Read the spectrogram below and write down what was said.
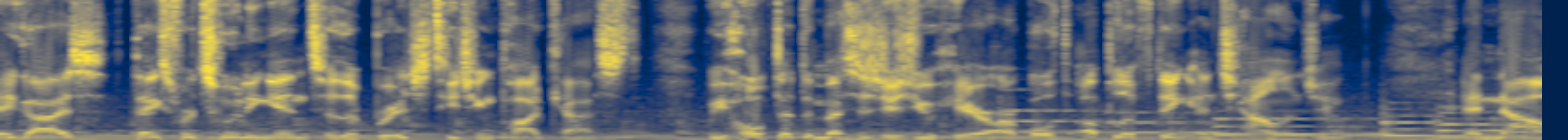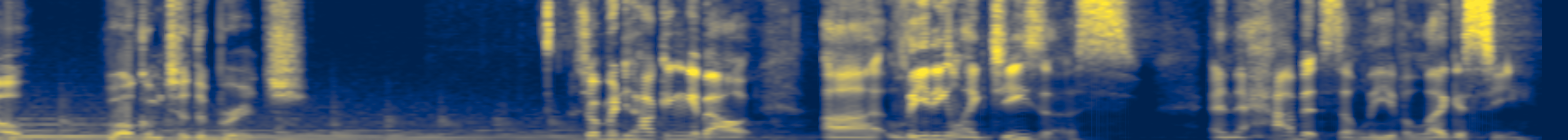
Hey guys, thanks for tuning in to the Bridge Teaching Podcast. We hope that the messages you hear are both uplifting and challenging. And now, welcome to the Bridge. So, I've been talking about uh, leading like Jesus and the habits that leave a legacy.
